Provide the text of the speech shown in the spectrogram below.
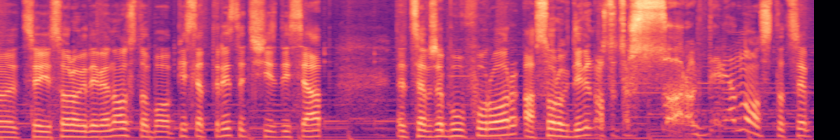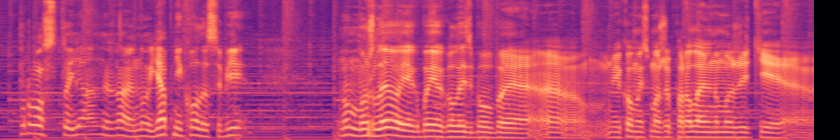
е, цей 4090, бо після 3060 це вже був фурор, а 4090 це ж 4090! Це просто, я не знаю, ну я б ніколи собі. Ну, можливо, якби я колись був би е, в якомусь, може, паралельному житті е,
